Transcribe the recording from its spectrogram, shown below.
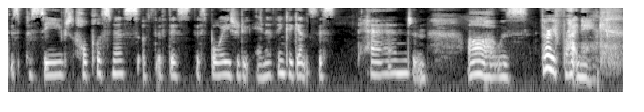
this perceived hopelessness of, this this boy to do anything against this hand, and oh, it was very frightening.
